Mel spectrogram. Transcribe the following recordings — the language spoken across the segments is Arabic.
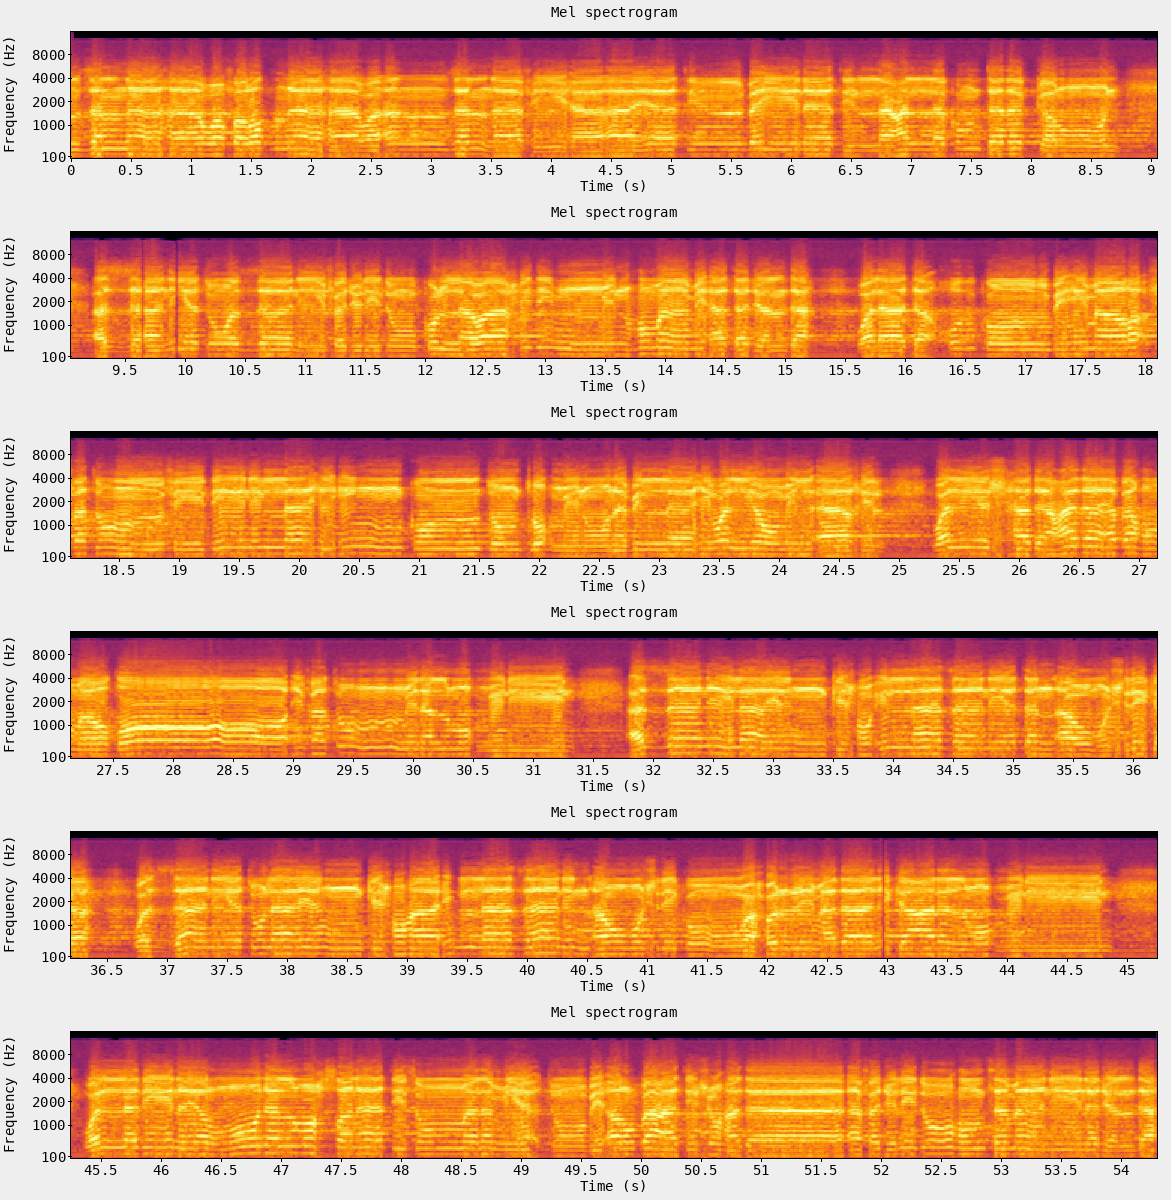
أنزلناها وفرضناها وأنزلنا فيها آيات بينات لعلكم تذكرون. الزانية والزاني فاجلدوا كل واحد منهما مئة جلدة ولا تأخذكم بهما رأفة في دين الله إن كنتم تؤمنون بالله واليوم الآخر وليشهد عذابهما من المؤمنين. الزاني لا ينكح إلا زانية أو مشركة والزانية لا ينكحها إلا زان أو مشرك وحرم ذلك على المؤمنين. والذين يرمون المحصنات ثم لم يأتوا بأربعة شهداء فاجلدوهم ثمانين جلدة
